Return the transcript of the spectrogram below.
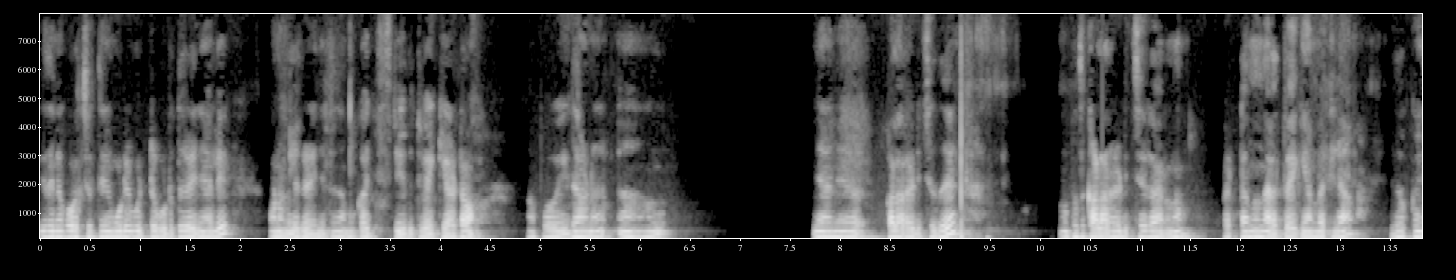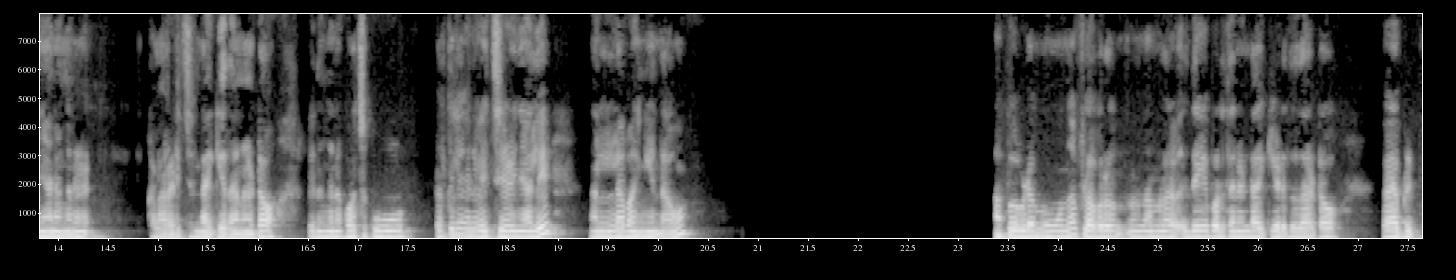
ഇതിനെ കുറച്ചത്തിനും കൂടി വിട്ട് കൊടുത്തു കഴിഞ്ഞാൽ ഉണങ്ങൽ കഴിഞ്ഞിട്ട് നമുക്ക് അഡ്ജസ്റ്റ് ചെയ്തിട്ട് വെക്കാം കേട്ടോ അപ്പോൾ ഇതാണ് ഞാൻ കളറടിച്ചത് അപ്പോൾ ഇത് കളറടിച്ച കാരണം പെട്ടെന്ന് നിലത്ത് വയ്ക്കാൻ പറ്റില്ല. ഇതൊക്കെ ഞാൻ അങ്ങനെ കളറടിച്ചുണ്ടാക്കിയതാണ് കേട്ടോ ഇതിങ്ങനെ കുറച്ച് കൂട്ടത്തിൽ ഇങ്ങനെ വെച്ച് കഴിഞ്ഞാൽ നല്ല ഭംഗിയുണ്ടാവും. അപ്പോൾ ഇവിടെ മൂന്ന് ഫ്ലവറും നമ്മൾ ഇതേപോലെ തന്നെ ഉണ്ടാക്കിയെടുത്തതാട്ടോ. ഫാബ്രിക്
